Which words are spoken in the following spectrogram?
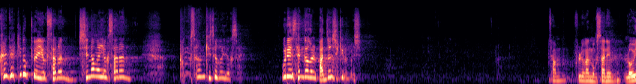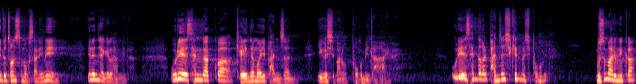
그런데 기독교의 역사는, 신앙의 역사는 풍성한 기적의 역사예요. 우리의 생각을 반전시키는 것이. 참 훌륭한 목사님, 로이드 존스 목사님이 이런 얘기를 합니다. 우리의 생각과 개념의 반전, 이것이 바로 복음이다. 우리의 생각을 반전시키는 것이 복음이다. 무슨 말입니까?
